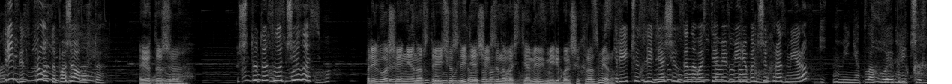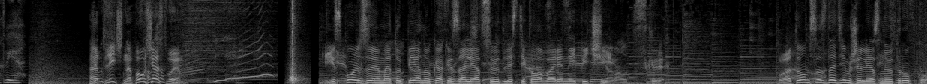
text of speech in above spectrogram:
Смотри без спроса, пожалуйста. Это же Что-то случилось? приглашение на встречу следящих за новостями в мире больших размеров. Встреча следящих за новостями в мире больших размеров? У меня плохое предчувствие. Отлично, поучаствуем! Используем эту пену как изоляцию для стекловаренной печи. Потом создадим железную трубку.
